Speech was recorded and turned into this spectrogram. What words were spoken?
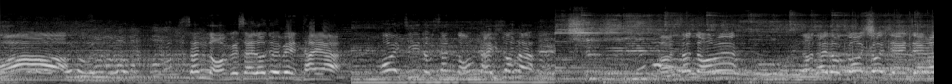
哇！新郎嘅細佬都要俾人剃啊！開始到新郎剃須啦。啊，新郎咧就剃到乾乾淨淨啦。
